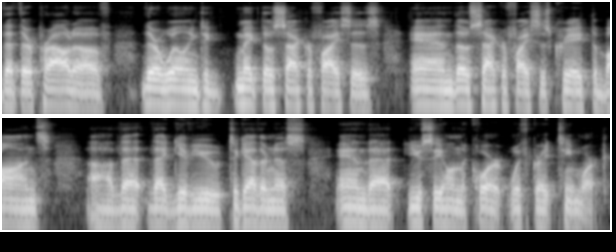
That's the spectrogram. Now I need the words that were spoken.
that they're proud of, they're willing to make those sacrifices, and those sacrifices create the bonds uh, that, that give you togetherness and that you see on the court with great teamwork.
